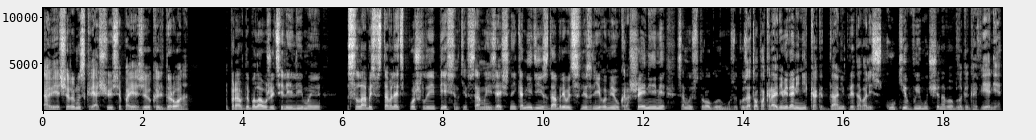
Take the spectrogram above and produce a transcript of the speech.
а вечером искрящуюся поэзию Кальдерона. Правда, была у жителей Лимы слабость вставлять пошлые песенки в самые изящные комедии и сдабривать слезливыми украшениями самую строгую музыку. Зато, по крайней мере, они никогда не предавались скуке вымученного благоговения.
